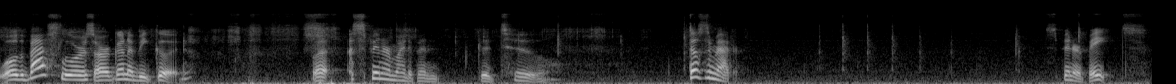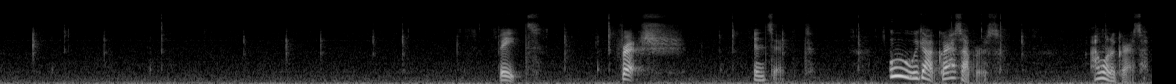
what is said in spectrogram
Well, the bass lures are gonna be good. But a spinner might have been good too. Doesn't matter. Spinner baits. Bait. Fresh. Insect. Ooh, we got grasshoppers. I want a grasshopper.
